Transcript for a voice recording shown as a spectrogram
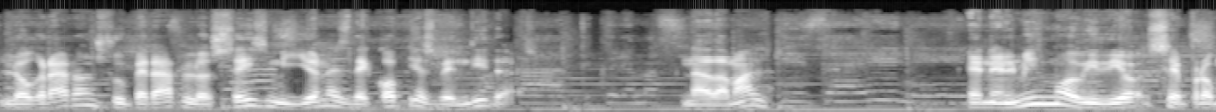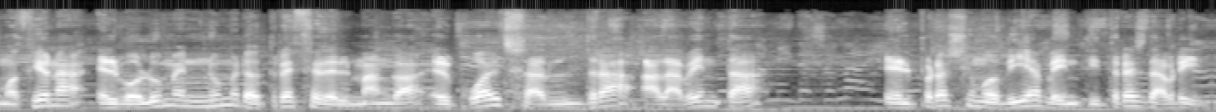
lograron superar los 6 millones de copias vendidas. Nada mal. En el mismo vídeo se promociona el volumen número 13 del manga, el cual saldrá a la venta el próximo día 23 de abril.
